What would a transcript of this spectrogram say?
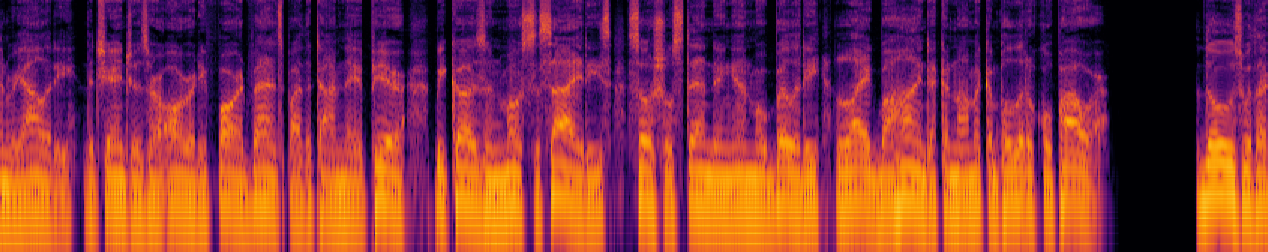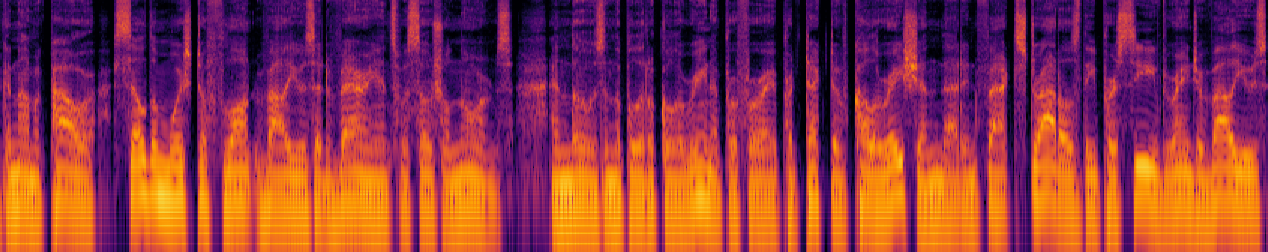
in reality, the changes are already far advanced by the time they appear, because in most societies, social standing and mobility lag behind economic and political power. Those with economic power seldom wish to flaunt values at variance with social norms, and those in the political arena prefer a protective coloration that in fact straddles the perceived range of values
